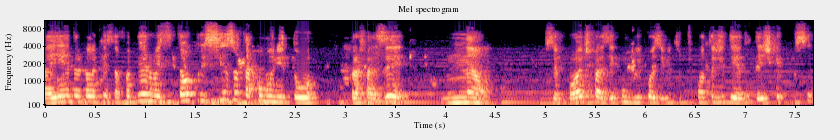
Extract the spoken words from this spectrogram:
aí entra aquela questão, Fabiano, mas então eu preciso estar com o monitor para fazer? Não. Você pode fazer com glicosímetro de ponta de dedo, desde que você,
